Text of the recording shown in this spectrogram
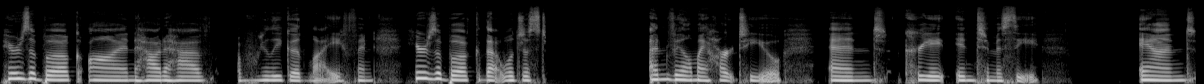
Here's a book on how to have a really good life, and here's a book that will just unveil my heart to you and create intimacy. And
